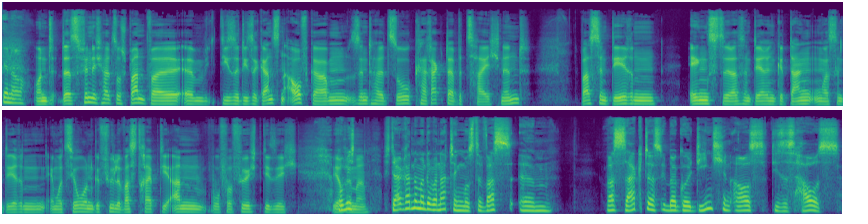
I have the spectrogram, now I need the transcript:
Genau. Und das finde ich halt so spannend, weil ähm, diese, diese ganzen Aufgaben sind halt so charakterbezeichnend. Was sind deren Ängste, was sind deren Gedanken, was sind deren Emotionen, Gefühle, was treibt die an, wovor fürchten die sich, wie auch Wo immer. Ich, ich da gerade nochmal drüber nachdenken musste, was, ähm, was sagt das über Goldinchen aus, dieses Haus?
